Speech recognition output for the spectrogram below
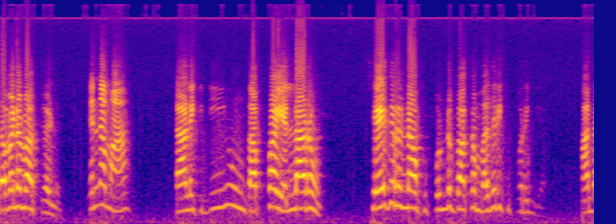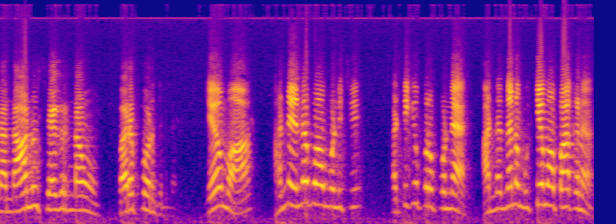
கவனமா கேளு. என்னம்மா? நாளைக்கு நீயும் உங்க அப்பா எல்லாரும் சேகரண்ணாவுக்கு பொண்ணு பார்க்க மதுரைக்கு போறீங்க. ஆனா நானும் சேகரண்ணாவும் வரப்போறது இல்ல ஏமா அண்ணன் என்ன பாவம் பண்ணுச்சு? கட்டிக்க போற பொண்ண அண்ணன் தானே முக்கியமா பாக்கணும்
